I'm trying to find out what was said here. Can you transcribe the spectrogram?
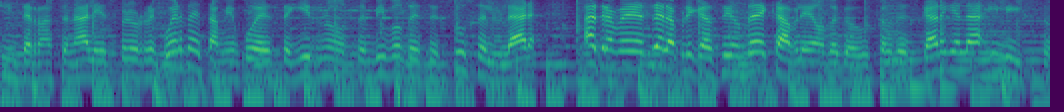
internacionales, pero recuerde, también puede seguirnos en vivo desde su celular a través de la aplicación de Cable on the Go. Solo descárguela y listo.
